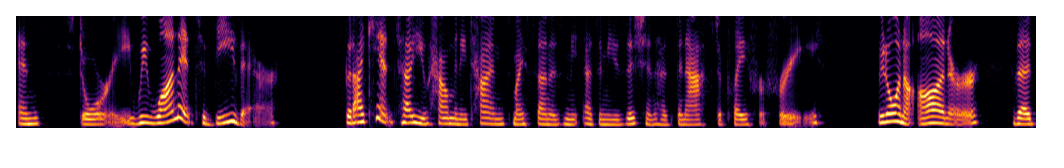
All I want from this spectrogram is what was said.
and story. We want it to be there. But I can't tell you how many times my son as, as a musician has been asked to play for free. We don't want to honor the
